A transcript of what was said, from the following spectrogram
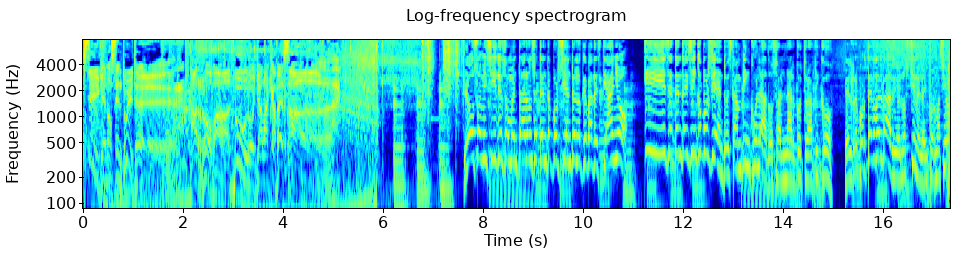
Síguenos en Twitter. Arroba duro y a la cabeza. Los homicidios aumentaron 70% en lo que va de este año y 75% están vinculados al narcotráfico. El reportero del barrio nos tiene la información.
